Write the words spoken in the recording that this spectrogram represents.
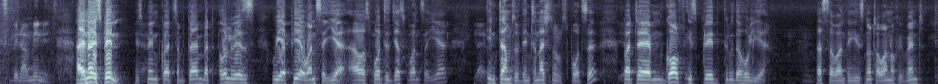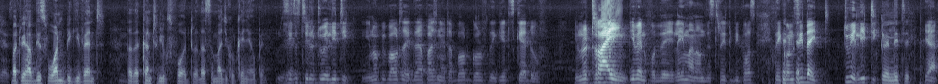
It's been a minute. I know it's been. It's been quite some time, but always we appear once a year. Our sport is just once a year in terms of the international sports. Eh? But um, golf is played through the whole year. That's the one thing. It's not a one-off event, Yes. but we have this one big event that the country looks forward to, and that's the Magical Kenya Open. Is it still too elitic? You know, people outside there are passionate about golf, they get scared of, you know, trying, even for the layman on the street, because they consider it too elitic. To elite. Yeah.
